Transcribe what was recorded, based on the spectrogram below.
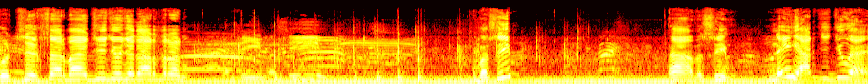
गुड सिक्सर भाई जीजू जनार्दन। वसीम। वसीम। वसीम? हाँ वसीम। नहीं यार जीजू है।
